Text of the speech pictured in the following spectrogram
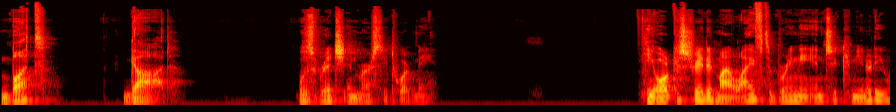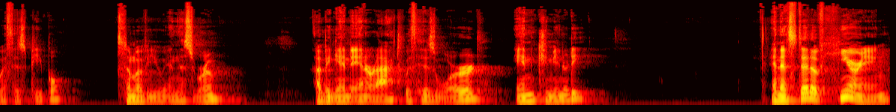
But God was rich in mercy toward me. He orchestrated my life to bring me into community with His people, some of you in this room. I began to interact with His word in community. And instead of hearing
